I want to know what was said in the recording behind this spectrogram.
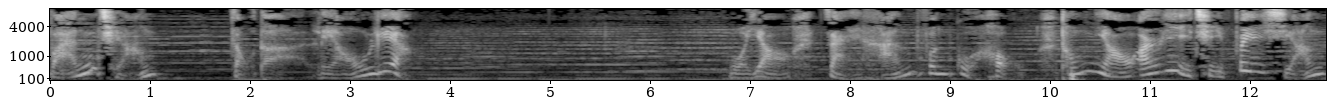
顽强，走得嘹亮。我要在寒风过后，同鸟儿一起飞翔，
